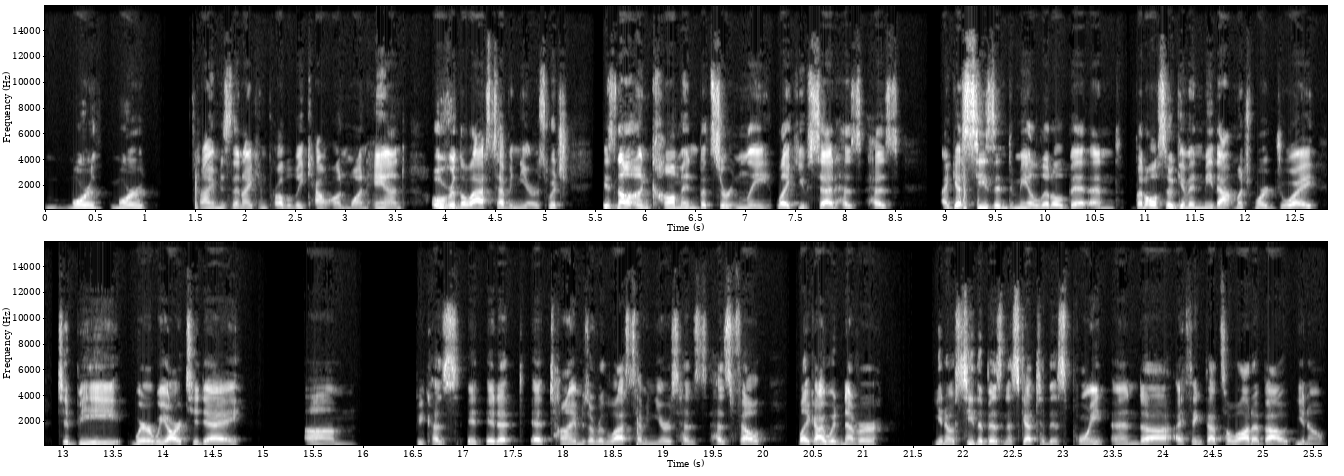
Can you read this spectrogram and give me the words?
more more times than i can probably count on one hand over the last seven years which is not uncommon but certainly like you've said has has i guess seasoned me a little bit and but also given me that much more joy to be where we are today um because it, it at, at times over the last seven years has has felt like i would never you know see the business get to this point. And uh, i think that's a lot about you know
